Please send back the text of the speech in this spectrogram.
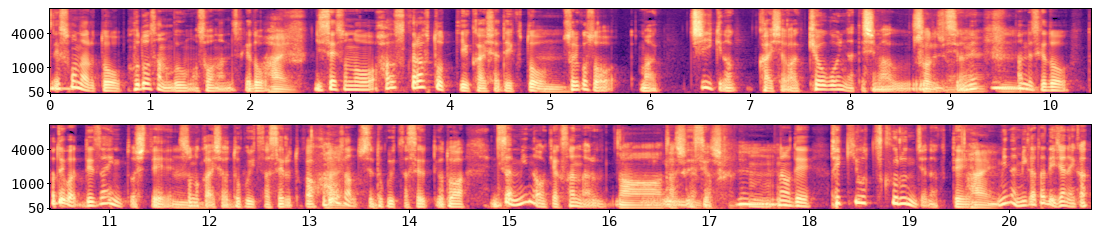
で、そうなると、不動産の部分もそうなんですけど、はい。実際そのハウスクラフトっていう会社でいくと、うん。それこそ、まあ、地域の会社は競合になってしまうんそうでですよねね。。うんなんですけど、例えばデザインとしてうんその会社を独立させるとか、不動産として独立させるってことは、実はみんなお客さんになるんですよ。うんなので、敵を作るんじゃなくて、はいみんな味方でいいじゃないかっ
